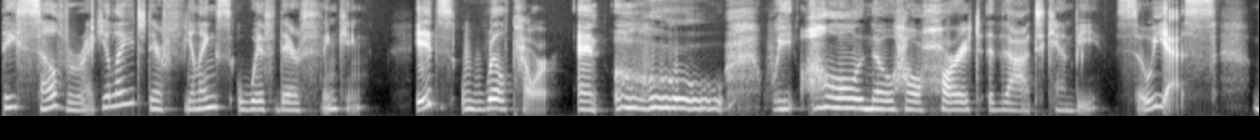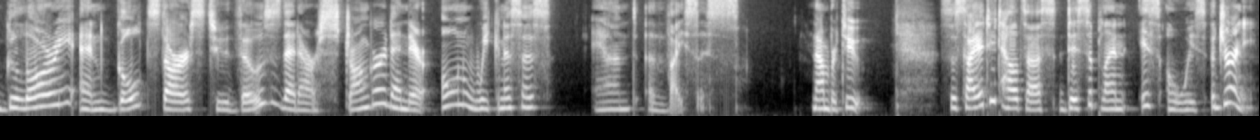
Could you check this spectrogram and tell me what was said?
they self regulate their feelings with their thinking. It's willpower. And oh, we all know how hard that can be. So, yes, glory and gold stars to those that are stronger than their own weaknesses and vices. Number two, society tells us discipline is always a journey.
